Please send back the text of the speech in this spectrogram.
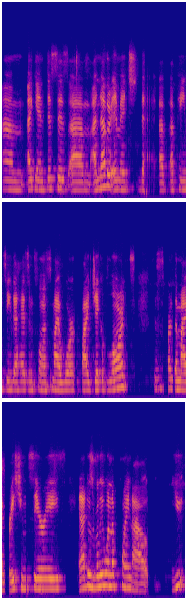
Um, again, this is um, another image that a, a, painting that has influenced my work by Jacob Lawrence. This is part of the migration series. And I just really want to point out, you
